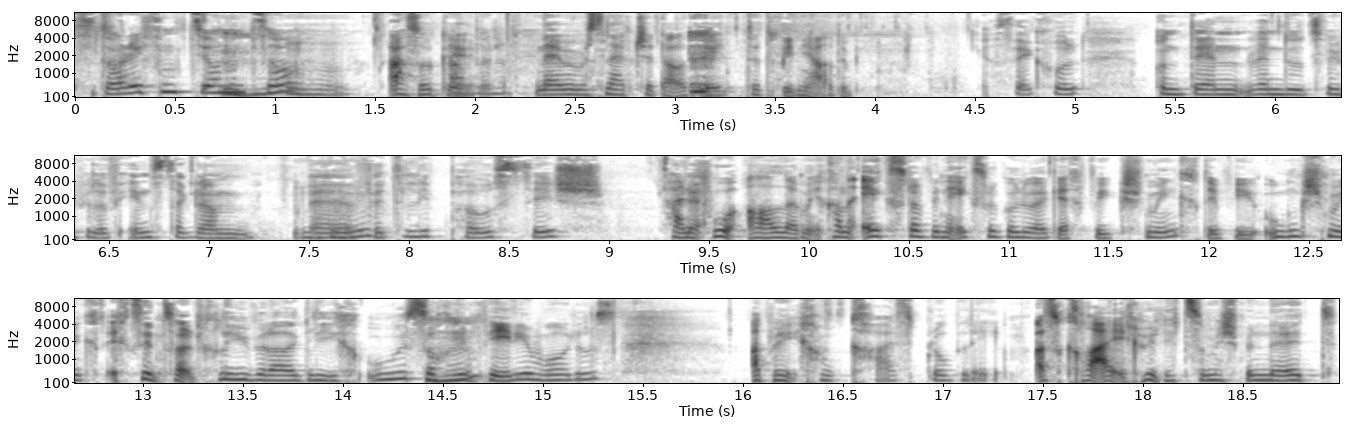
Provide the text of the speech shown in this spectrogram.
Story-Funktion und so. Mhm. Also okay, Aber- nehmen wir Snapchat auch drin, dort bin ich auch dabei. sehr cool. Und dann, wenn du zum Beispiel auf Instagram äh, Mhm. Fotos postest, Habe Ja. ich von allem. Ich habe extra, bin extra schauen, ich bin geschminkt, ich bin ungeschminkt. Ich sehe zwar ein bisschen überall gleich aus, so ein bisschen Ferienmodus, aber ich habe kein Problem. Also klar, ich würde jetzt zum Beispiel nicht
